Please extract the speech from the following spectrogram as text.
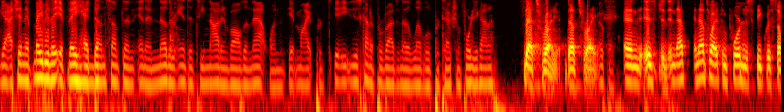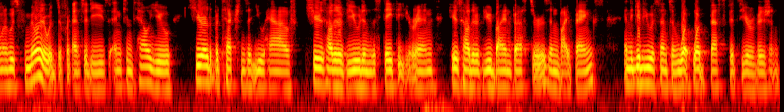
Gotcha. And if maybe they, if they had done something in another entity not involved in that one, it might it just kind of provides another level of protection for you, kind of. That's right. That's right. Okay. And it's and that and that's why it's important to speak with someone who's familiar with different entities and can tell you here are the protections that you have. Here's how they're viewed in the state that you're in. Here's how they're viewed by investors and by banks, and to give you a sense of what what best fits your vision.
